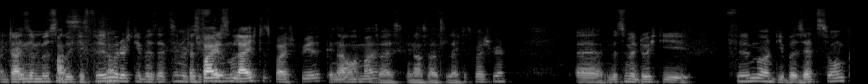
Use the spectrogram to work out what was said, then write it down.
Und dann also müssen durch die Filme, durch die Besetzung, durch Das die war Filme, jetzt ein leichtes Beispiel. Genau, das mal. heißt, genau, das war jetzt ein leichtes Beispiel. Äh, müssen wir durch die Filme und die Besetzung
